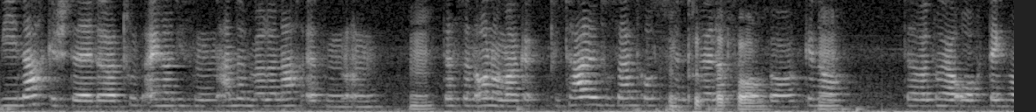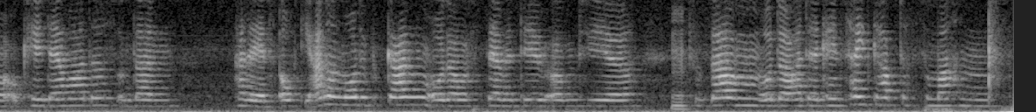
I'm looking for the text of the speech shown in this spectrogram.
wie nachgestellt, da tut einer diesen anderen Mörder nachäffen und hm, das ist dann auch nochmal total interessant rauszufinden, wer das überhaupt war. Genau. Mhm. Da wird man ja auch, denkt man, okay, der war das und dann hat er jetzt auch die anderen Morde begangen oder ist der mit dem irgendwie hm, zusammen oder hat er keine Zeit gehabt, das zu machen. Das,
